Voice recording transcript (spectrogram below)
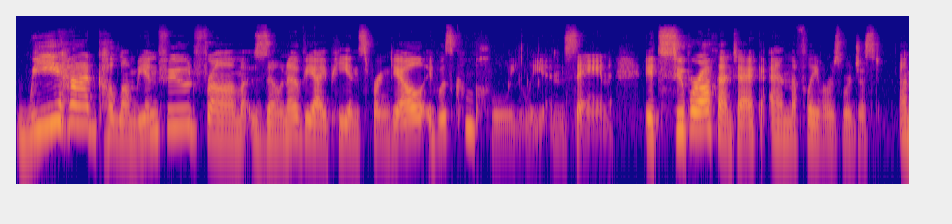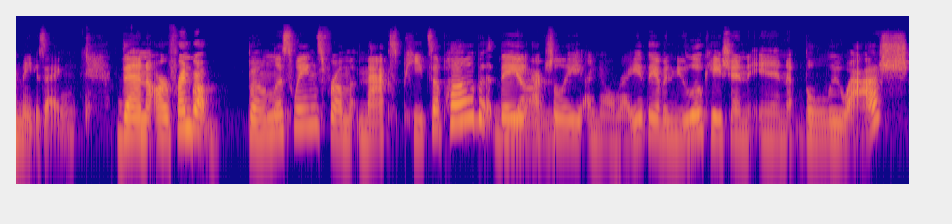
We had Colombian food from Zona VIP in Springdale. It was completely insane. It's super authentic and the flavors were just amazing. Then our friend brought boneless wings from Mac's Pizza Pub. They Yum. actually, I know, right? They have a new location in Blue Ash.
